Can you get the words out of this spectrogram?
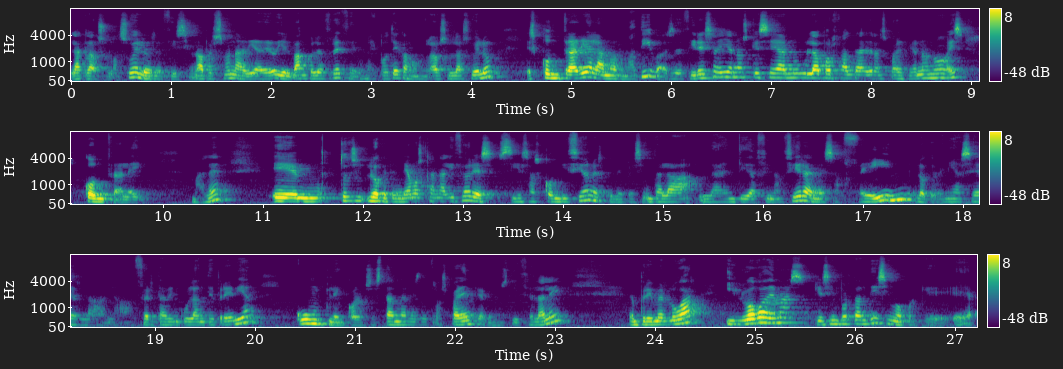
la cláusula suelo. Es decir, si una persona a día de hoy el banco le ofrece una hipoteca con cláusula suelo, es contraria a la normativa. Es decir, esa ya no es que sea nula por falta de transparencia, no, no, es contra ley. ¿vale? Em, entonces, lo que tendríamos que analizar es si esas condiciones que le presenta la, entidad financiera en esa FEIN, lo que venía a ser la, oferta vinculante previa, cumplen con los estándares de transparencia que nos dice la ley, en primer lugar. Y luego, además, que es importantísimo, porque eh,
